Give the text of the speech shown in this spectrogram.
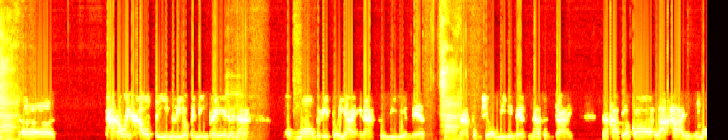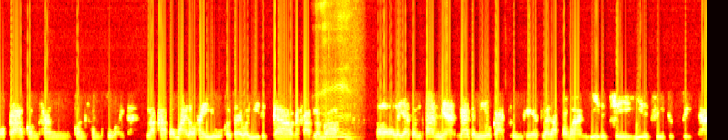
ค่ะ เอ่อถ้าเอาให้เข้าทีม reopening play ด้วยนะ ผมมองไปที่ตัวใหญ่นะ คือ BDMs ค่ะนะผมเชื่อว่า BDMs น่าสนใจ นะครับ แล้วก็ราคาจริงๆต้องบอกว่ากราฟค่อนข้างค่อนข้างสวยนะราคาเป้าหมายเราให้อยู่เข้าใจว่า 29 นะครับ แล้วก็อืมเอ่อระยะสั้นๆ เนี่ย น่าจะมีโอกาสขึ้นเทสระดับประมาณ 24 24.4 ได้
